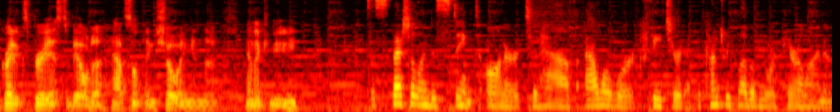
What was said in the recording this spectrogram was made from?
great experience to be able to have something showing in the, in the community. It's a special and distinct honor to have our work featured at the Country Club of North Carolina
